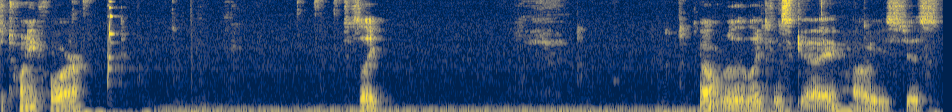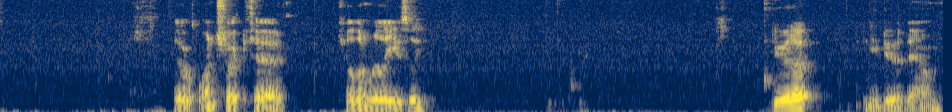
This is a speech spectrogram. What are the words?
To 24. Just like, I don't really like this guy. How he's just so one trick to kill them really easily. Do it up, and you do it down.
